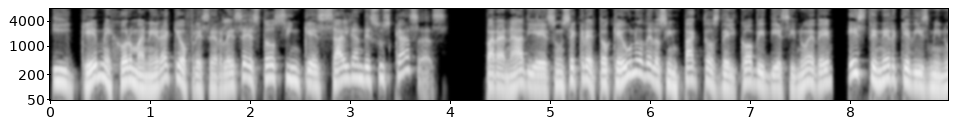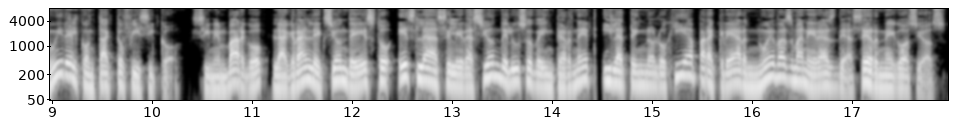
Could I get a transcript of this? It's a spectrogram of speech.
¿Y qué mejor manera que ofrecerles esto sin que salgan de sus casas? Para nadie es un secreto que uno de los impactos del COVID-19 es tener que disminuir el contacto físico. Sin embargo, la gran lección de esto es la aceleración del uso de Internet y la tecnología para crear nuevas maneras de hacer negocios.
